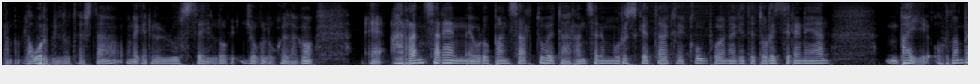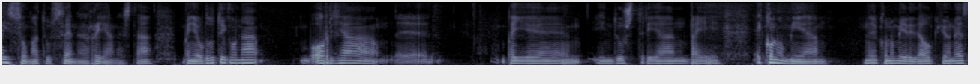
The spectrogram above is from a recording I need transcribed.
bueno, labur bilduta ez da, honek ere luze joko lukelako, eh, arrantzaren Europan sartu eta arrantzaren murrizketak eh, kupoanak eta etorri zirenean, bai, orduan bai somatu zen herrian, ez da, baina ordutik ona hor ja, eh, bai eh, industrian, bai ekonomian, ne, ekonomiari dagokionez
